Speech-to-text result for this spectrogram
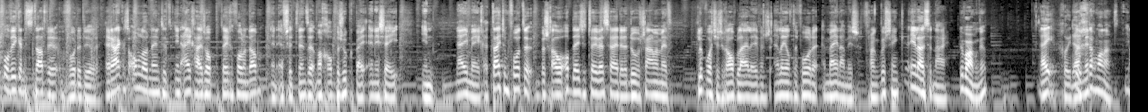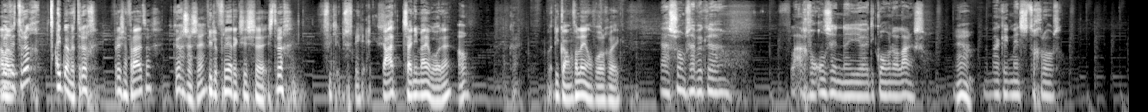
Voetbalweekend staat weer voor de deur. Herakles Almelo neemt het in eigen huis op tegen Volendam. En FC Twente mag op bezoek bij NEC in Nijmegen. Tijd om voor te beschouwen op deze twee wedstrijden. Dat doen we samen met clubwatchers Ralf Blijlevens en Leon Tevoren. En mijn naam is Frank Bussink. En je luistert naar de Warming Up. Hey, goeiedag. Goedemiddag mannen. Je Hallo. bent weer terug? Ik ben weer terug. Fris en fruitig. Cursus, hè? Philip Frederiks is, eh, is terug. Philips Frederiks. Ja, het zijn niet mijn woorden. Hè? Oh, oké. Die kwam van Leon vorige week. Ja, soms heb ik eh, vlagen van onzin, die, eh, die komen daar langs. Ja, Dan maak ik mensen te groot.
